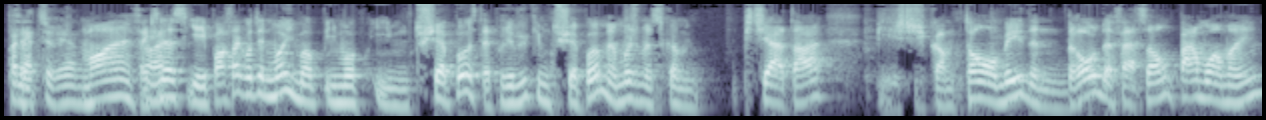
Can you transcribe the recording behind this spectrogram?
pas Fait- naturel. Ouais, fait que là, il est passé à côté de moi, il m'a, il m'a, il me touchait pas, c'était prévu qu'il me touchait pas, mais moi, je me suis comme pitché à terre, puis je suis comme tombé d'une drôle de façon par moi-même.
